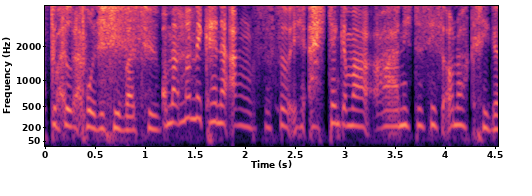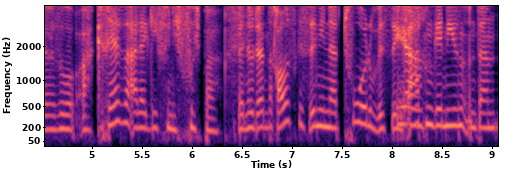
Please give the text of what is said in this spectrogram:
Ich bin so ein positiver Typ. Oh, mach, mach mir keine Angst. Das ist so, ich, ich denke immer, ah, nicht, dass ich es auch noch kriege. So, ach, Gräserallergie finde ich furchtbar. Wenn du dann rausgehst in die Natur, du willst den Ja. Garten genießen und dann,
